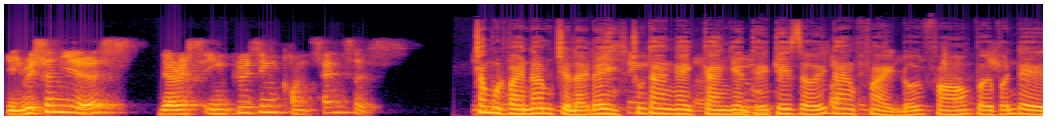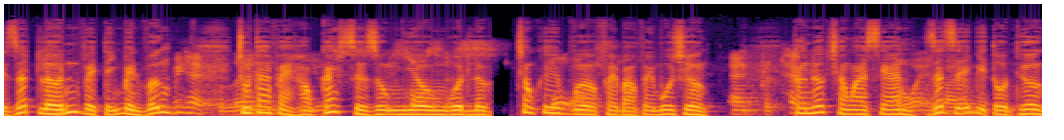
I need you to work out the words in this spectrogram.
In recent years, there is increasing consensus trong một vài năm trở lại đây, chúng ta ngày càng nhận thấy thế giới đang phải đối phó với vấn đề rất lớn về tính bền vững. Chúng ta phải học cách sử dụng nhiều nguồn lực trong khi vừa phải bảo vệ môi trường. Các nước trong ASEAN rất dễ bị tổn thương.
